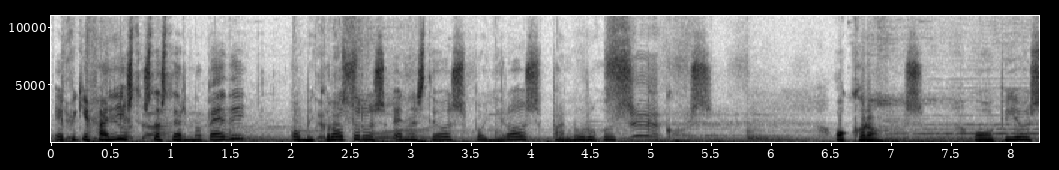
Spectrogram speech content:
Επικεφαλής του στο στερνοπέδι, ο μικρότερος ένας θεός πονηρός, πανούργος, κακός. Ο Κρόνος, ο οποίος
